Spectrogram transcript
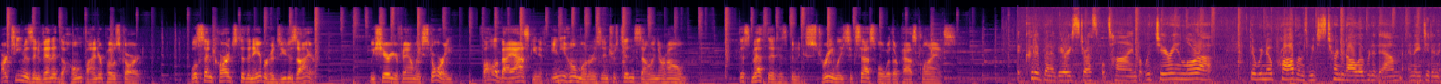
our team has invented the Home Finder postcard. We'll send cards to the neighborhoods you desire. We share your family's story, followed by asking if any homeowner is interested in selling their home. This method has been extremely successful with our past clients. It could have been a very stressful time, but with Jerry and Laura, there were no problems. We just turned it all over to them, and they did an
